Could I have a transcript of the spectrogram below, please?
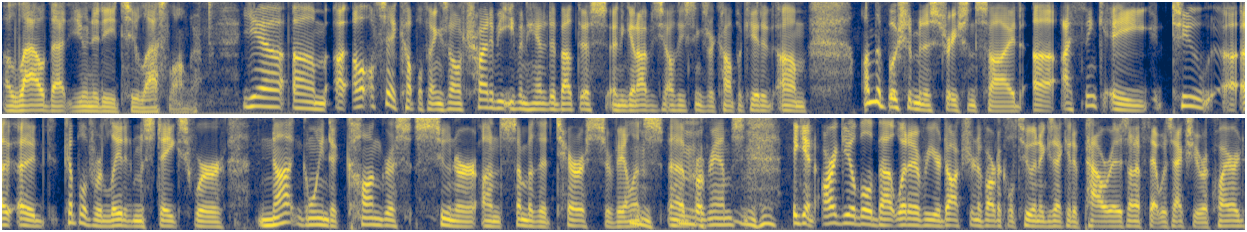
allowed that unity to last longer? Yeah, um, I'll say a couple things. I'll try to be even-handed about this. And again, obviously, all these things are complicated. Um, on the Bush administration side, uh, I think a two uh, a, couple of related mistakes were not going to Congress sooner on some of the terrorist surveillance uh, programs. Again, arguable about whatever your doctrine of Article Two and executive power is, on if that was actually required.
